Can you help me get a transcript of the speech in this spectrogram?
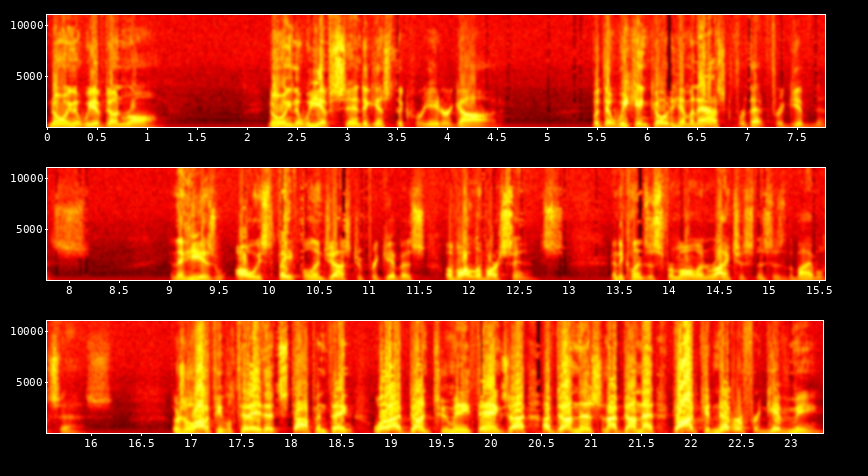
Knowing that we have done wrong, knowing that we have sinned against the Creator God, but that we can go to Him and ask for that forgiveness. And that He is always faithful and just to forgive us of all of our sins and to cleanse us from all unrighteousness, as the Bible says. There's a lot of people today that stop and think, well, I've done too many things. I, have done this and I've done that. God could never forgive me.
